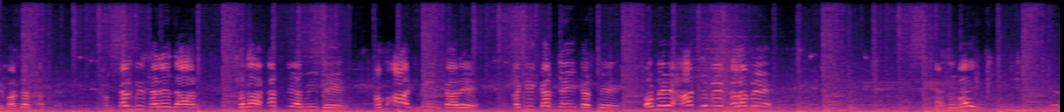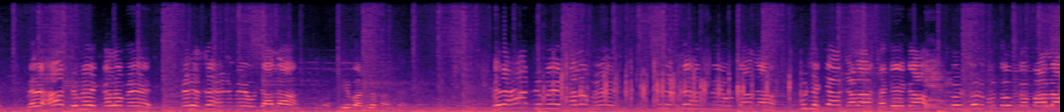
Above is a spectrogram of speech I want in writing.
ये वजह साथ हम कल भी सरेदार, सदाकत के अमीर थे। हम आज भी इनकारे, हकीकत नहीं करते। और मेरे हाथ में कलम है भाई, मेरे हाथ में कलम है मेरे जहन में उजाला। ये वर्जन है। मेरे हाथ में कलम है मेरे जहन में उजाला। मुझे क्या डरा सकेगा? तो जुल्मतों का बाला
